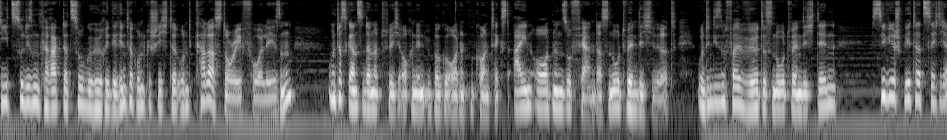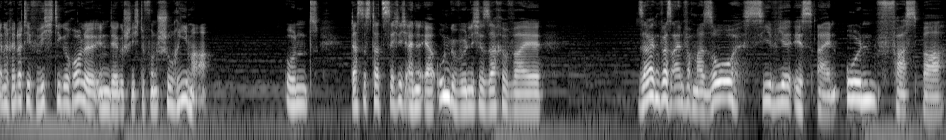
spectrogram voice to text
die zu diesem Charakter zugehörige Hintergrundgeschichte und Color Story vorlesen und das Ganze dann natürlich auch in den übergeordneten Kontext einordnen, sofern das notwendig wird. Und in diesem Fall wird es notwendig, denn Sivir spielt tatsächlich eine relativ wichtige Rolle in der Geschichte von Shurima. Und das ist tatsächlich eine eher ungewöhnliche Sache, weil sagen wir es einfach mal so, Sivir ist ein unfassbar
